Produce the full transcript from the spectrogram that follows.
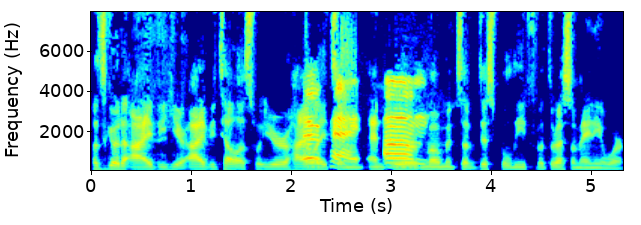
Let's go to Ivy here. Ivy, tell us what your highlights okay. and, and um, moments of disbelief with WrestleMania were.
